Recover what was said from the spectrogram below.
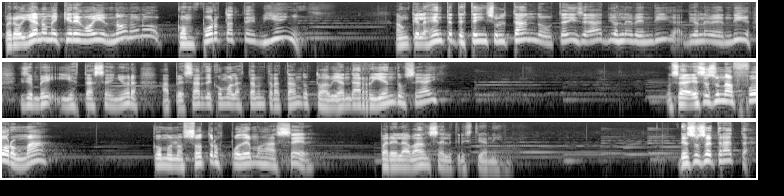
Pero ya no me quieren oír. No, no, no. Compórtate bien. Aunque la gente te esté insultando, usted dice, ah, Dios le bendiga, Dios le bendiga. Y dicen, ve, y esta señora, a pesar de cómo la están tratando, todavía anda riéndose ahí. O sea, esa es una forma como nosotros podemos hacer para el avance del cristianismo. De eso se trata,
